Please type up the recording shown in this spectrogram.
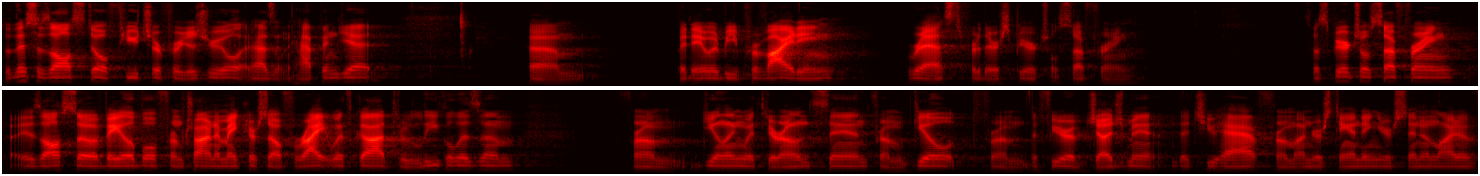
So this is all still future for Israel. It hasn't happened yet. Um, but it would be providing rest for their spiritual suffering. So, spiritual suffering is also available from trying to make yourself right with God through legalism, from dealing with your own sin, from guilt, from the fear of judgment that you have from understanding your sin in light of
